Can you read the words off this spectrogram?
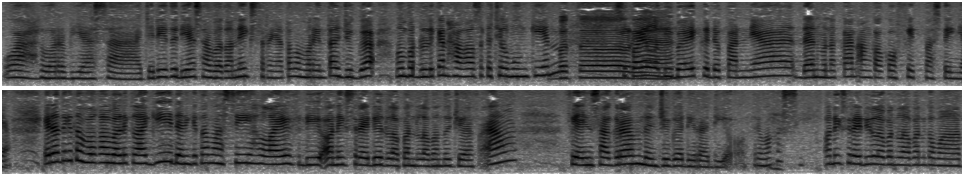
Wah luar biasa. Jadi itu dia sahabat Onyx. Ternyata pemerintah juga memperdulikan hal-hal sekecil mungkin Betul supaya ya. lebih baik ke depannya dan menekan angka COVID pastinya. Ya nanti kita bakal balik lagi dan kita masih live di Onyx Radio 887 FM via Instagram dan juga di radio. Terima kasih. Onyx Radio 88,7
